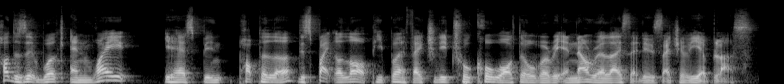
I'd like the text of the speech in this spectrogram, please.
How does it work and why it has been popular despite a lot of people have actually thrown cold water over it and now realize that it is actually a blast.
